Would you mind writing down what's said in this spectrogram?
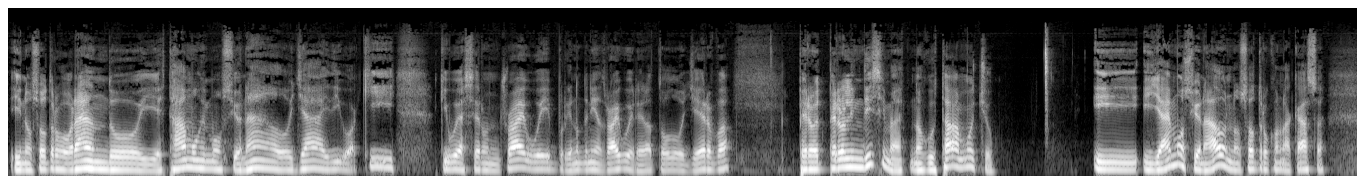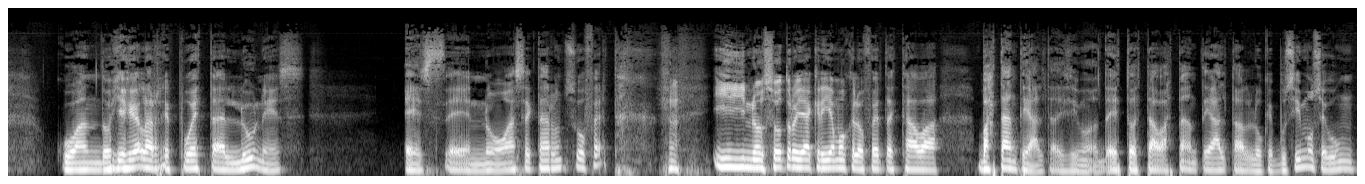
y nosotros orando y estábamos emocionados ya y digo aquí, aquí voy a hacer un driveway porque no tenía driveway, era todo hierba, pero, pero lindísima, nos gustaba mucho y, y ya emocionados nosotros con la casa. Cuando llega la respuesta el lunes, es, eh, no aceptaron su oferta. y nosotros ya creíamos que la oferta estaba bastante alta, decimos, esto está bastante alta, lo que pusimos según,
